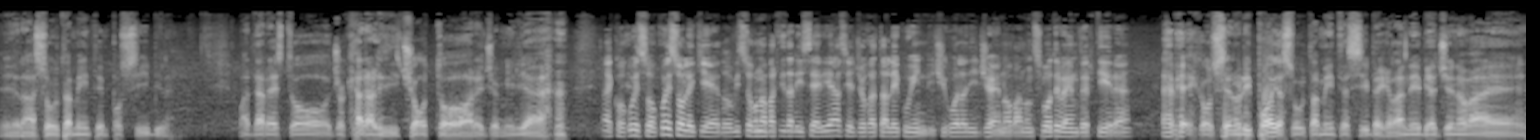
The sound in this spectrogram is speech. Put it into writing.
Era assolutamente impossibile. Ma del resto giocare alle 18 a Reggio Emilia. Ecco, questo, questo le chiedo, visto che una partita di Serie A si è giocata alle 15, quella di Genova, non si poteva invertire? Eh beh, col seno di poi assolutamente sì, perché la nebbia a Genova è,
